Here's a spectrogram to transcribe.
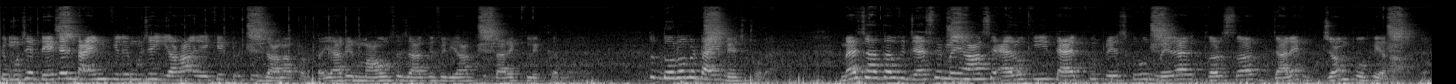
कि मुझे डेट एंड टाइम के लिए मुझे यहाँ एक एक करके जाना पड़ता है, या फिर माउस से जाके फिर यहाँ डायरेक्ट क्लिक करना है। तो दोनों में टाइम वेस्ट हो रहा है। मैं चाहता हूँ कि जैसे मैं यहाँ से एरो की टैब को प्रेस करूँ, मेरा कर्सर डायरेक्ट जंप होके यहाँ आ जाए,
